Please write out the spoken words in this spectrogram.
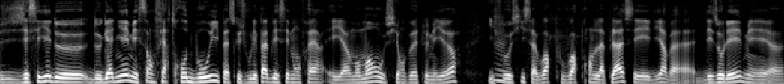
J'essayais de, de gagner, mais sans faire trop de bruit, parce que je voulais pas blesser mon frère. Et il y a un moment où, si on veut être le meilleur, il faut hmm. aussi savoir pouvoir prendre la place et dire, bah, désolé, mais euh,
